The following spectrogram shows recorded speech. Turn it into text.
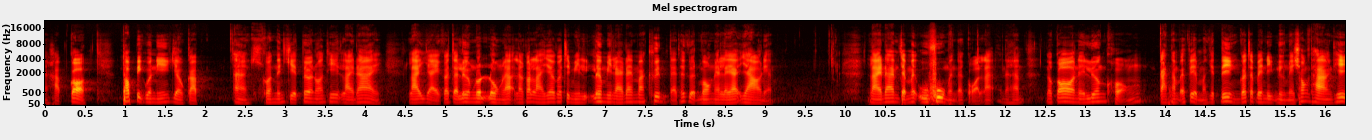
นะครับ ก็ท็อปิกวันนี้เกี่ยวกับคอนเทนต์ครีเอเตอร์เนาะที่รายได้รายใหญ่ก็จะเริ่มลดลงแล้ว แล้วก็รายย่อยก็จะมีเริ่มมีรายได้มากขึ้น แต่ถ้าเกิดมองในระยะยาวเนี่ย รายได้มันจะไม่อู้ฟู่เหมือนแต่ก่อนละนะครับแล้วก็ในเรื่องของการทำ affiliate marketing ก็จะเป็นอีกหนึ่งในช่องทางที่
